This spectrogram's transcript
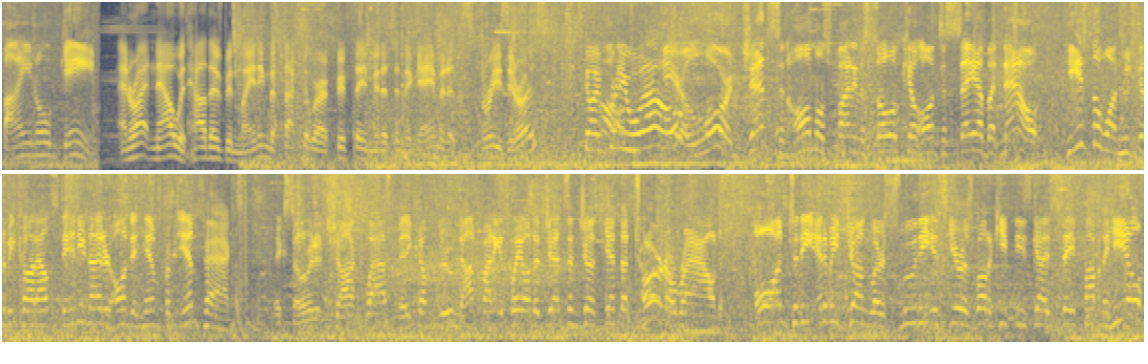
final game. And right now, with how they've been laning, the fact that we're at 15 minutes in the game and it's three zeros, it's going oh, pretty well. Dear Lord, Jensen almost finding the solo kill onto Seiya, but now he's the one who's going to be caught out. Stand United onto him from Impact. Accelerated Shock Blast may come through, not finding its way onto Jensen just yet. The turnaround onto the enemy jungler. Smoothie is here as well to keep these guys safe, popping the heal.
